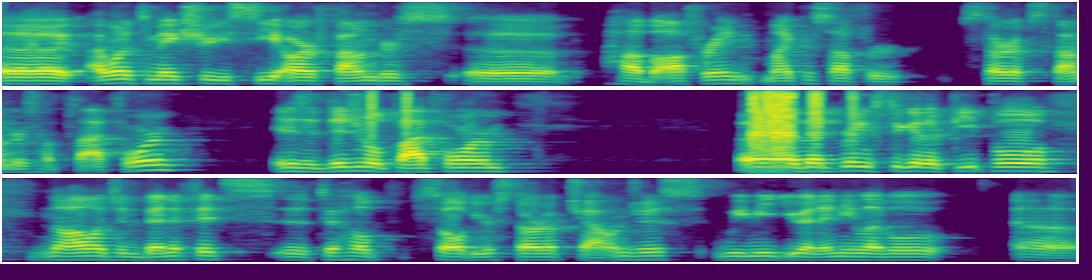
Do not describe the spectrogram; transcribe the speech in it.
Uh, I wanted to make sure you see our Founders uh, Hub offering, Microsoft for Startups Founders Hub platform. It is a digital platform uh, that brings together people, knowledge, and benefits uh, to help solve your startup challenges. We meet you at any level uh,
